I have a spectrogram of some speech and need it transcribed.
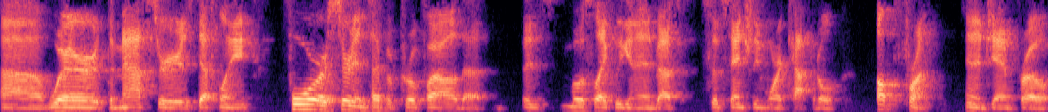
uh, where the master is definitely for a certain type of profile that is most likely going to invest substantially more capital upfront in a Jan Pro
